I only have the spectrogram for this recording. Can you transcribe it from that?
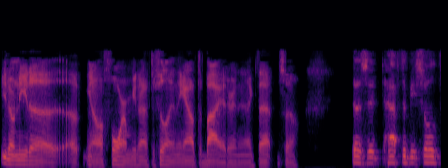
you don't need a, a, you know, a form. You don't have to fill anything out to buy it or anything like that. So. Does it have to be sold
